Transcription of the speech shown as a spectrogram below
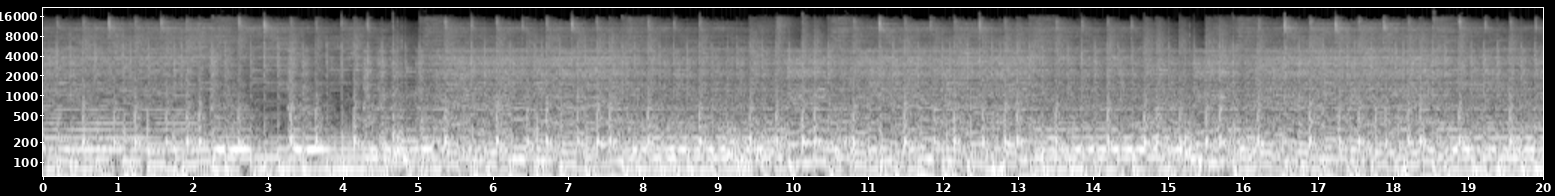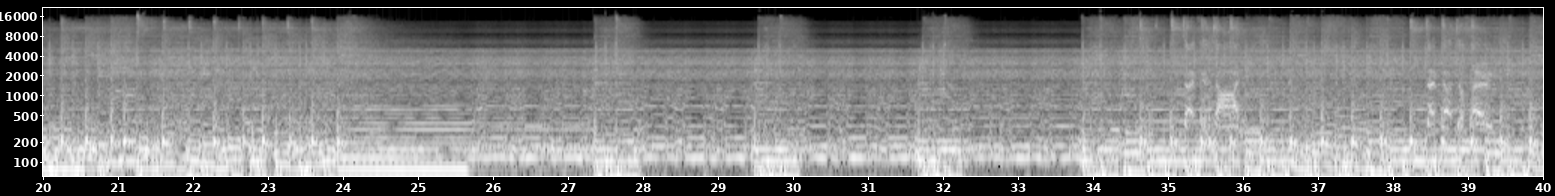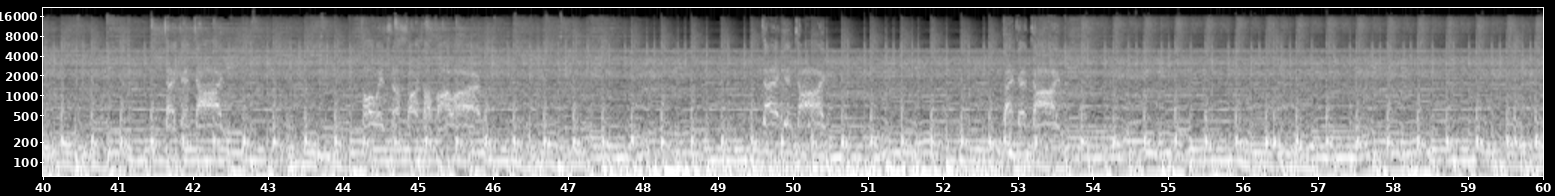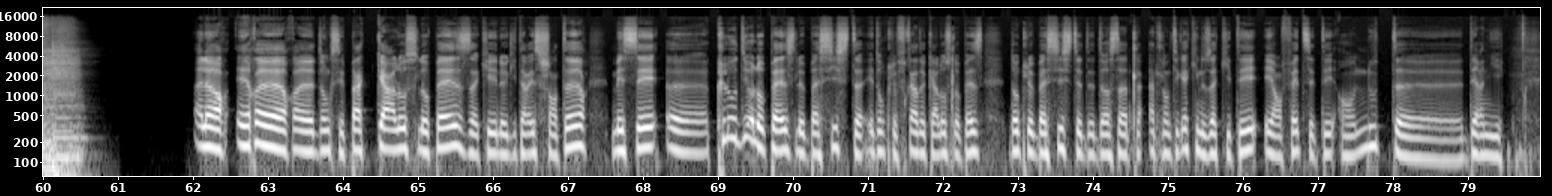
Alors, erreur, euh, donc c'est pas Carlos Lopez qui est le guitariste chanteur, mais c'est euh, Claudio Lopez, le bassiste, et donc le frère de Carlos Lopez, donc le bassiste de Dos Atlantica qui nous a quittés, et en fait c'était en août euh, dernier.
